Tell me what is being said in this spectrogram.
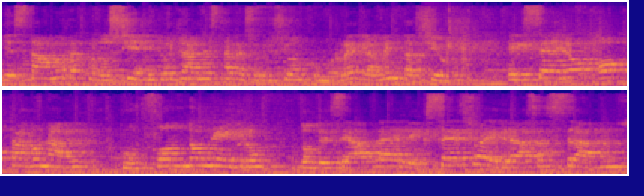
Y estamos reconociendo ya en esta resolución como reglamentación el sello octagonal con fondo negro donde se habla del exceso de grasas trans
